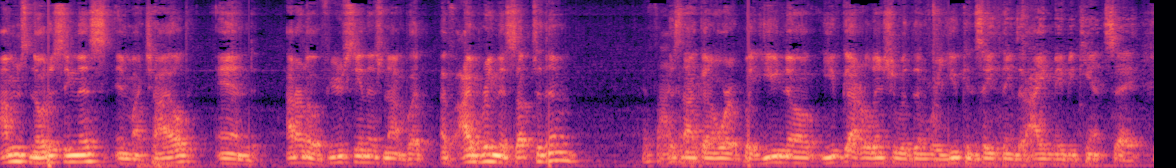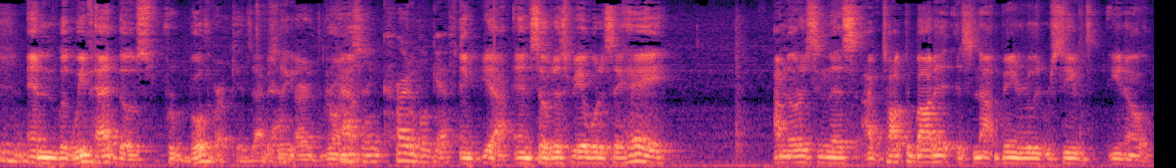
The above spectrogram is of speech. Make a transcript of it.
I'm just noticing this in my child, and I don't know if you're seeing this or not, but if I bring this up to them, It's not, it's not going to work. But you know, you've got a relationship with them where you can say things that I maybe can't say. Mm-hmm. And look, we've had those for both of our kids actually, are growing Gosh, up. an incredible gift. And yeah, and so just be able to say, hey, I'm noticing this. I've talked about it. It's not being really received, you know.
